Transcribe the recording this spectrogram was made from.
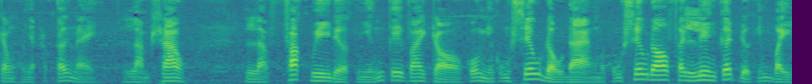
trong hội nhập sắp tới này làm sao là phát huy được những cái vai trò của những con xéo đầu đàn mà con xéo đó phải liên kết được những bầy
